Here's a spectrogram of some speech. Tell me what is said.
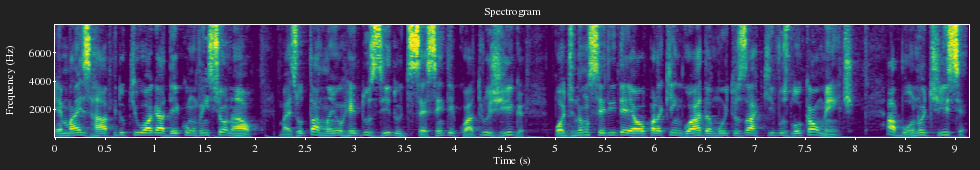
é mais rápido que o HD convencional, mas o tamanho reduzido de 64 GB pode não ser ideal para quem guarda muitos arquivos localmente. A boa notícia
